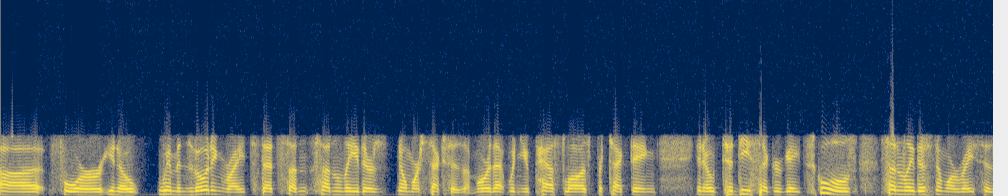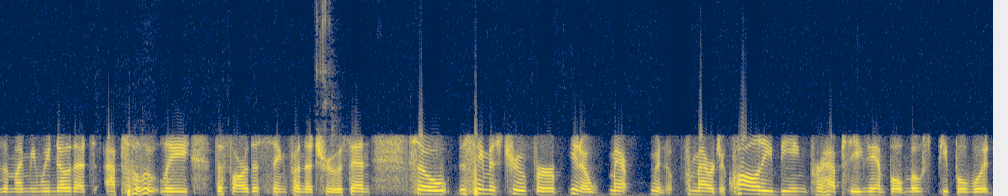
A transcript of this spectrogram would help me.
uh, for you know women's voting rights that sudden, suddenly there's no more sexism, or that when you pass laws protecting you know to desegregate schools, suddenly there's no more racism. I mean, we know that's absolutely the farthest thing from the truth, and so the same is true for you know, mar- you know for marriage equality being perhaps the example most people would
